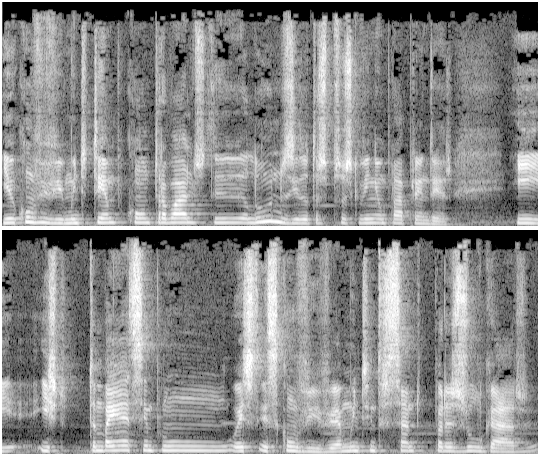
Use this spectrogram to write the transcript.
E eu convivi muito tempo com trabalhos de alunos e de outras pessoas que vinham para aprender. E isto também é sempre um. Esse, esse convívio é muito interessante para julgar um,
